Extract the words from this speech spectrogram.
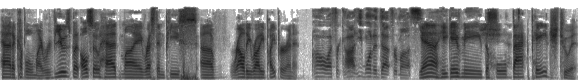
had a couple of my reviews, but also had my rest in peace uh, Rowdy Roddy Piper in it. Oh, I forgot he wanted that from us. Yeah, he gave me the whole back page to it,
